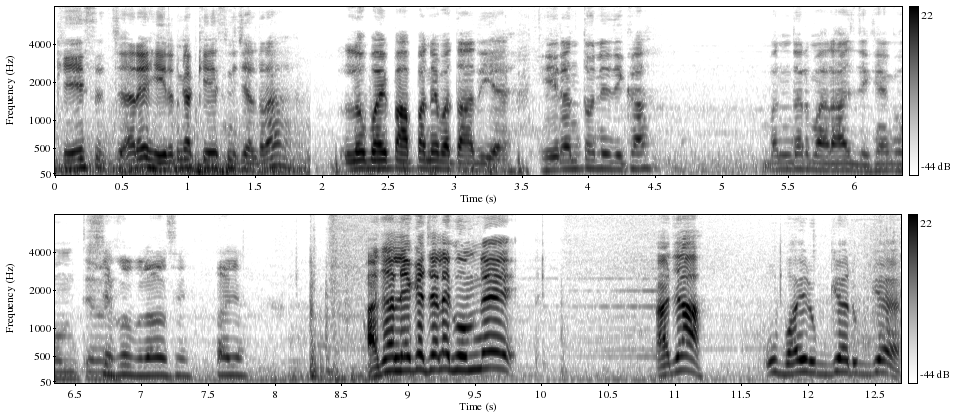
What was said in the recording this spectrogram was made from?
केस अरे हिरन का केस नहीं चल रहा? लो भाई पापा ने बता दिया है। हिरन तो नहीं दिखा। बंदर महाराज दिखे घूमते हुए। बुलाओ से आजा। आजा लेके चले घूमने। आजा। ओ भाई रुक गया रुक गया।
